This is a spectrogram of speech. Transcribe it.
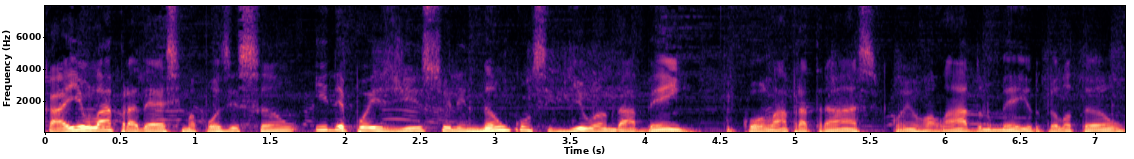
caiu lá para a décima posição e depois disso ele não conseguiu andar bem. Ficou lá para trás, ficou enrolado no meio do pelotão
